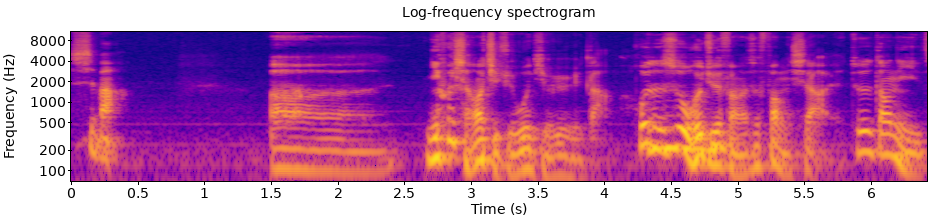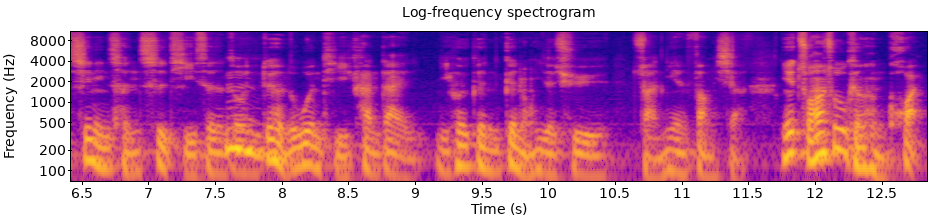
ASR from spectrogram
是吧？呃，你会想要解决问题越来越大，或者是我会觉得反而是放下、欸，就是当你心灵层次提升的时候，嗯你对很多问题看待，你会更更容易的去转念放下，你的转换速度可能很快，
